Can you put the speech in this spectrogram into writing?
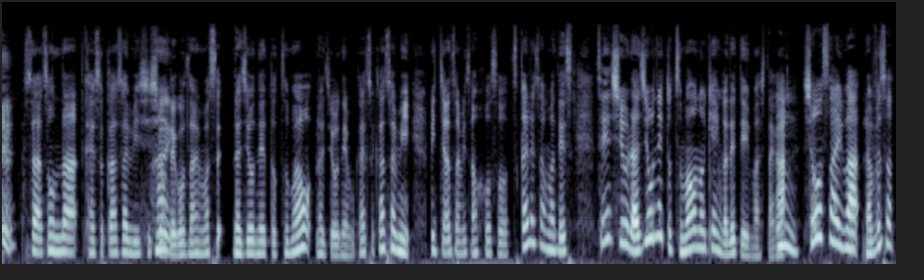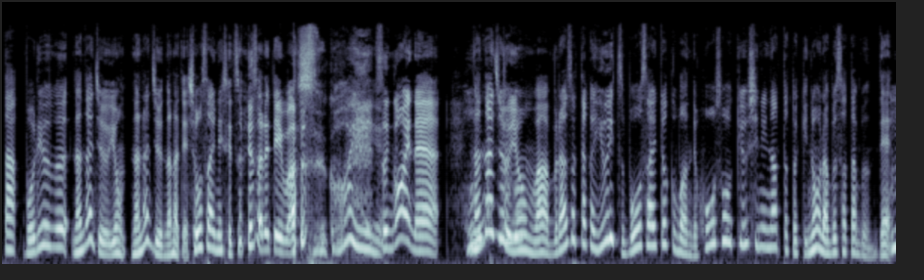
さあ、そんな、快速あさみ師匠でございます。ラジオネット妻を、ラジオネーム快速あさみ、みっちゃんあさみさん放送お疲れ様です。先週、ラジオネット妻をの件が出ていましたが、うん詳細は、ラブサタ、ボリューム74、77で詳細に説明されています。すごい。すごいね。本当？74は、ブラザタが唯一防災特番で放送休止になった時のラブサタ分で、うん。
